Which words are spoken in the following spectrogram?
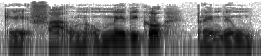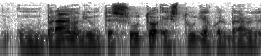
che fa un, un medico prende un, un, brano di un tessuto e studia, quel brano,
